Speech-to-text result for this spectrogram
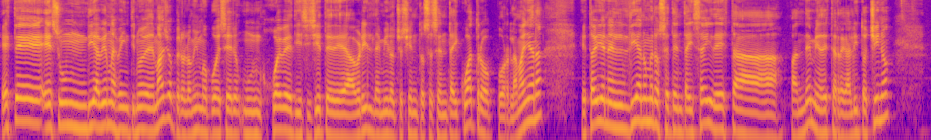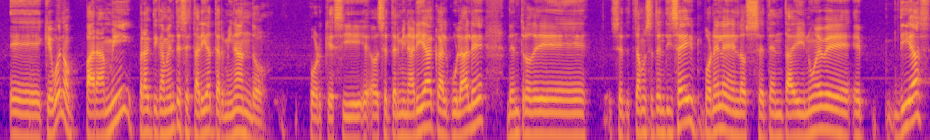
Este es un día viernes 29 de mayo, pero lo mismo puede ser un jueves 17 de abril de 1864 por la mañana. Estoy en el día número 76 de esta pandemia, de este regalito chino, eh, que bueno, para mí prácticamente se estaría terminando, porque si se terminaría, calculale, dentro de estamos en 76, ponele en los 79 eh, días,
